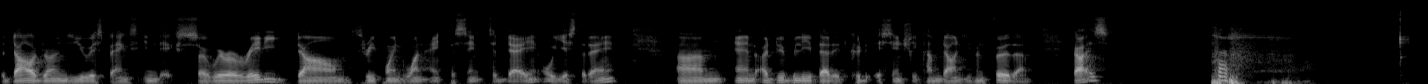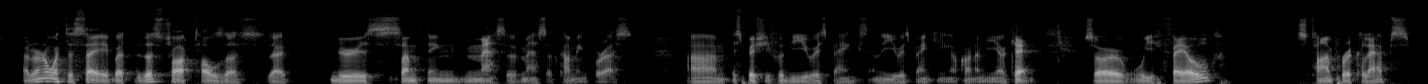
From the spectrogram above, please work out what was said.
the Dow Jones US Banks Index. So we're already down 3.18% today or yesterday. Um, and I do believe that it could essentially come down even further. Guys, I don't know what to say, but this chart tells us that there is something massive, massive coming for us, um, especially for the US banks and the US banking economy. Okay, so we failed. It's time for a collapse.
